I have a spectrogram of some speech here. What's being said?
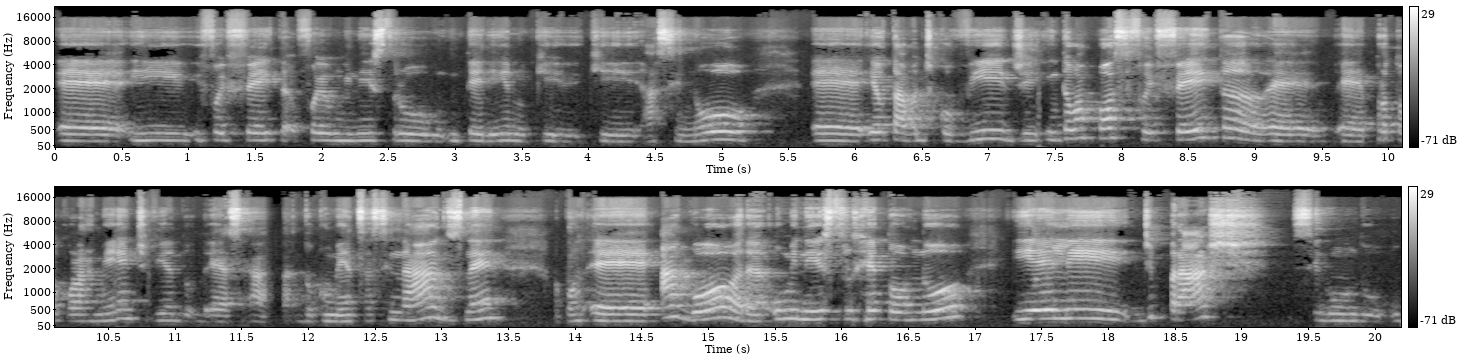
é, e, e, foi feita, foi o ministro interino que, que assinou, é, eu estava de Covid, então a posse foi feita é, é, protocolarmente, via do, é, documentos assinados, né? É, agora o ministro retornou e ele, de praxe, segundo o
